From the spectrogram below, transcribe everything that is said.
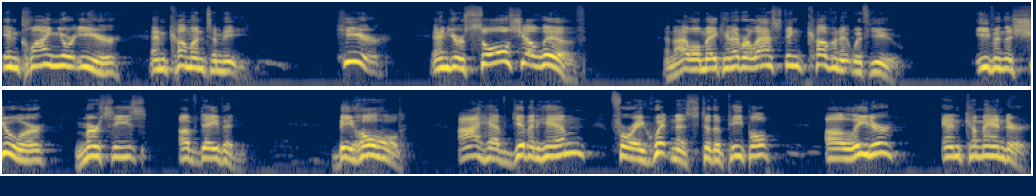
Incline your ear and come unto me. Hear, and your soul shall live, and I will make an everlasting covenant with you, even the sure mercies of David. Behold, I have given him for a witness to the people, a leader and commander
